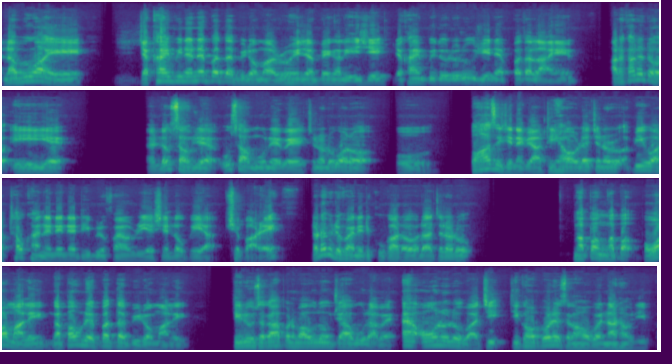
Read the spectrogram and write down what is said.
အနောက်ပြီးွားရင်ရခိုင်ပြည်နယ်နဲ့ပတ်သက်ပြီးတော့မှရိုဟင်ဂျာဘင်္ဂလီအရေးရခိုင်ပြည်သူလူထုအရေးနဲ့ပတ်သက်လာရင်အတခါတတော် AA ရဲ့လှုပ်ဆောင်ချက်ဥဆောင်မှုနဲ့ပဲကျွန်တော်တို့ကတော့ဟိုသွားစီခြင်းတယ်ဗျာဒီဟာကိုလည်းကျွန်တော်တို့အပြည့်အဝထောက်ခံနေတဲ့နဲ့ဒီ video file reaction လုပ်ပေးရဖြစ်ပါတယ် နောက်တစ် video file လေးတစ်ခုကတော့ဒါကျွန်တော်တို့ငါပေါက်ငါပေါက်ဘဝမှာလေငါပေါက်နဲ့ပတ်သက်ပြီးတော့မှလေဒီလိုစကားပထမဦးဆုံးကြားဘူးတာပဲအန်អွန်လို့လို့ပါကြည့်ဒီကောင်ပြောတဲ့စကားကိုပဲနားထောင်ကြည့်ဘ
